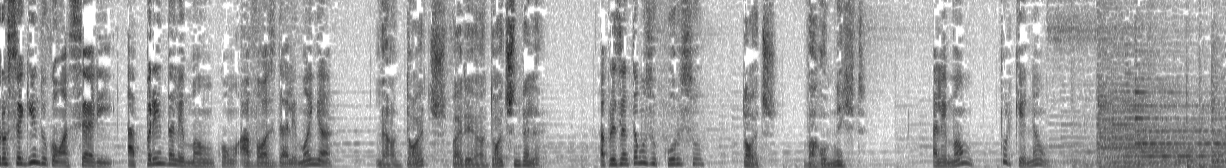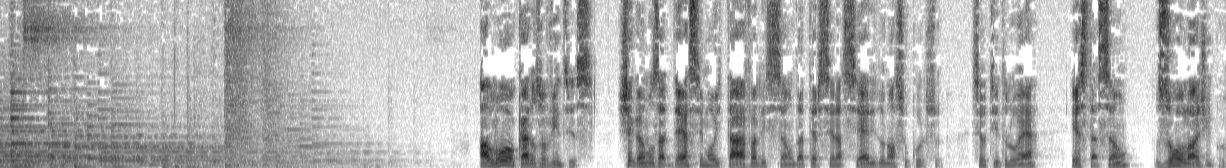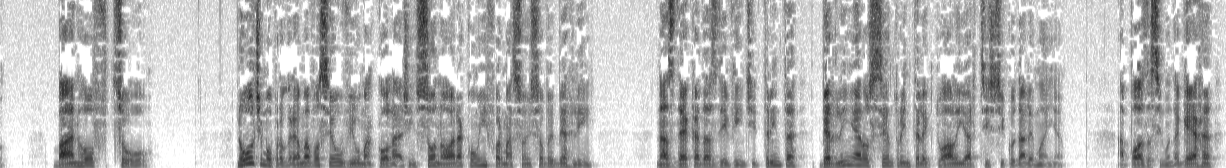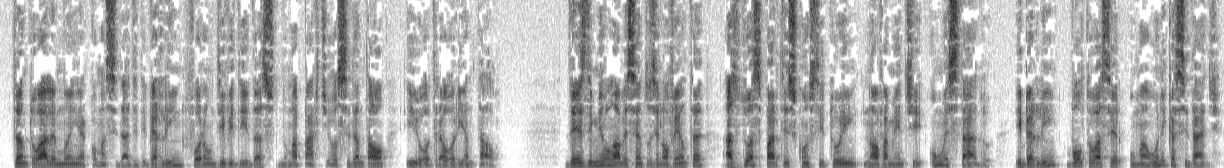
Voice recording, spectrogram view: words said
Prosseguindo com a série Aprenda Alemão com a Voz da Alemanha, Lernt Deutsch bei der Deutschen Welle. apresentamos o curso Deutsch, warum nicht? Alemão, por que não? Alô, caros ouvintes! Chegamos à 18ª lição da terceira série do nosso curso. Seu título é Estação Zoológico. Bahnhof Zoo. No último programa, você ouviu uma colagem sonora com informações sobre Berlim. Nas décadas de 20 e 30, Berlim era o centro intelectual e artístico da Alemanha. Após a Segunda Guerra, tanto a Alemanha como a cidade de Berlim foram divididas numa parte ocidental e outra oriental. Desde 1990, as duas partes constituem novamente um Estado e Berlim voltou a ser uma única cidade.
